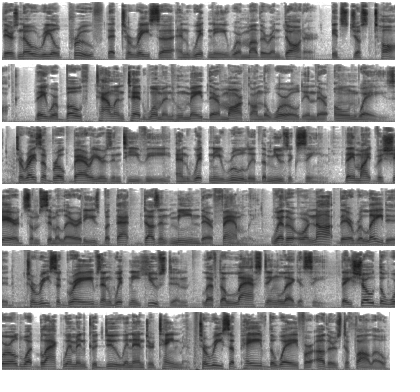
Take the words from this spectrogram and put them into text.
There's no real proof that Teresa and Whitney were mother and daughter. It's just talk. They were both talented women who made their mark on the world in their own ways. Teresa broke barriers in TV, and Whitney ruled the music scene. They might have shared some similarities, but that doesn't mean they're family. Whether or not they're related, Teresa Graves and Whitney Houston left a lasting legacy. They showed the world what black women could do in entertainment. Teresa paved the way for others to follow,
